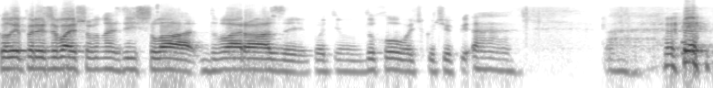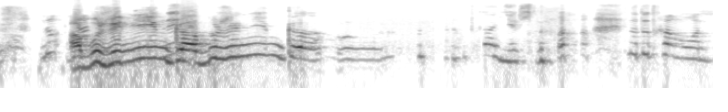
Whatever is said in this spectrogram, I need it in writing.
коли переживаєш, що вона зійшла два рази, потім в духовочку чи в пі-. Ну, А буженінка, буженінка. Звісно. Ну тут хамон.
